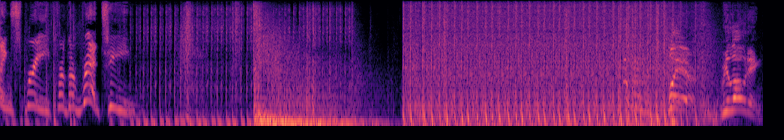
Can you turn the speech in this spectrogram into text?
Killing spree for the red team! Clear! Reloading!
